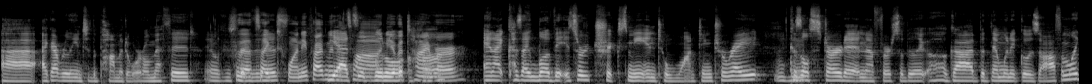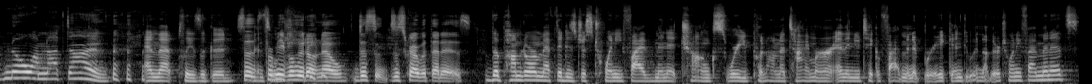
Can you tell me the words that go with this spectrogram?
Uh, I got really into the Pomodoro method. I don't know if you've So heard that's of like this. 25 Yeah, minutes it's like little, you have a timer. And I, because I love it, it sort of tricks me into wanting to write. Because Mm-hmm. I'll start it, and at first I'll be like, "Oh God," but then when it goes off, I'm like, "No, I'm not done." and that plays a good. So for people who don't know, des- describe what that is. the Pomodoro method is just 25 minute chunks where you put on a timer and then you take a five minute break and do another 25 minutes.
